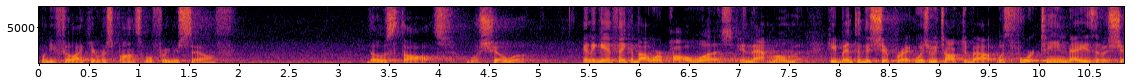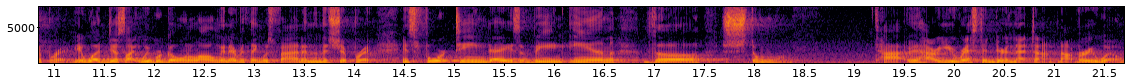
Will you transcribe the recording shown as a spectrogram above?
when you feel like you're responsible for yourself, those thoughts will show up. And again, think about where Paul was in that moment. He'd been through the shipwreck, which we talked about was 14 days of a shipwreck. It wasn't just like we were going along and everything was fine and then the shipwreck. It's 14 days of being in the storm. How are you resting during that time? Not very well.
